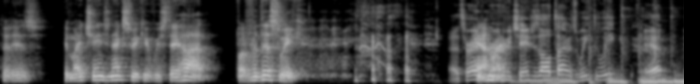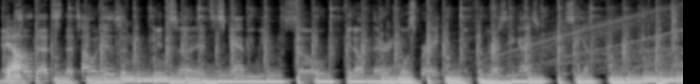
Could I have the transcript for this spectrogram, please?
That is. It might change next week if we stay hot, but for this week. that's right. Agronomy changes all the time. It's week to week, and, and yeah. so that's that's how it is. And it's uh, it's a scabby week. So get out there and go spray. And for the rest of you guys, we'll see you.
